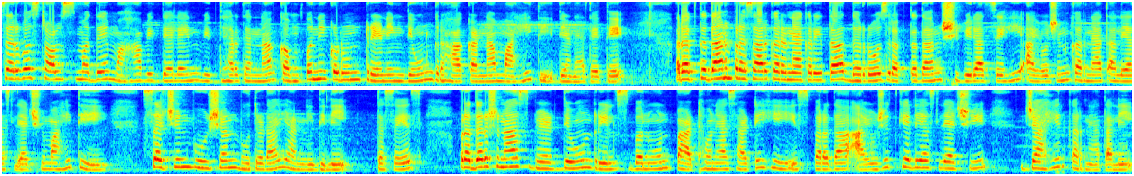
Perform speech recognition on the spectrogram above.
सर्व स्टॉल्समध्ये महाविद्यालयीन विद्यार्थ्यांना कंपनीकडून ट्रेनिंग देऊन ग्राहकांना माहिती देण्यात येते. रक्तदान प्रसार करण्याकरिता दररोज रक्तदान शिबिराचेही आयोजन करण्यात आले असल्याची माहिती सचिन भूषण भुतडा यांनी दिली. तसेच प्रदर्शनास भेट देऊन रील्स बनवून पाठवण्यासाठी ही स्पर्धा आयोजित केली असल्याची जाहीर करण्यात आली.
